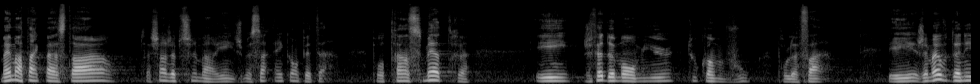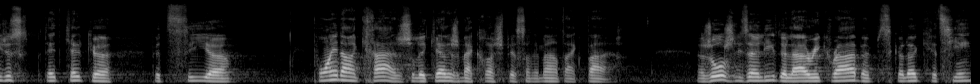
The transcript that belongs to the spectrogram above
Même en tant que pasteur, ça ne change absolument rien. Je me sens incompétent pour transmettre et je fais de mon mieux, tout comme vous, pour le faire. Et j'aimerais vous donner juste peut-être quelques petits euh, points d'ancrage sur lesquels je m'accroche personnellement en tant que père. Un jour, je lisais un livre de Larry Crabb, un psychologue chrétien,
